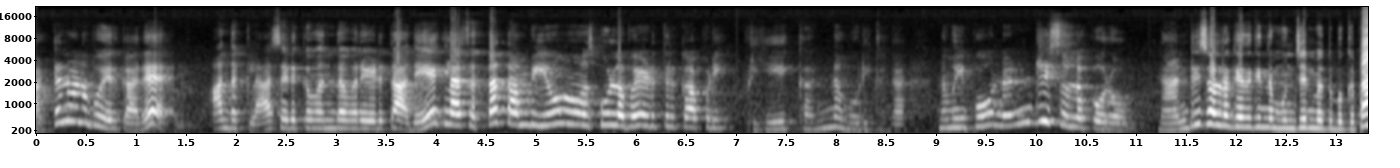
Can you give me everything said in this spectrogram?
அட்டன் பண்ண போயிருக்காரு. அந்த கிளாஸ் எடுக்க வந்தவர் எடுத்த அதே கிளாஸை தான் தம்பியும் ஸ்கூலில் போய் எடுத்திருக்கா அப்படி அப்படியே கண்ணை மூடிக்கங்க. நம்ம இப்போ நன்றி சொல்ல போகிறோம் நன்றி சொல்கிறதுக்கு எதுக்கு இந்த முன்ஜென்மத்து புக்கு பா?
